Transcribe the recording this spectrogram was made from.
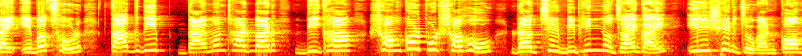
তাই এবছর কাকদ্বীপ, ডায়মন্ড হারবার, দীঘা, শঙ্করপুর সহ রাজ্যের বিভিন্ন জায়গায় ইলিশের যোগান কম।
